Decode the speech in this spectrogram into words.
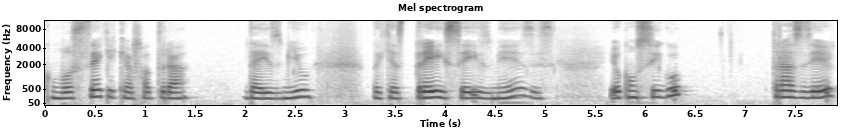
com você que quer faturar 10 mil daqui a 3, 6 meses, eu consigo trazer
